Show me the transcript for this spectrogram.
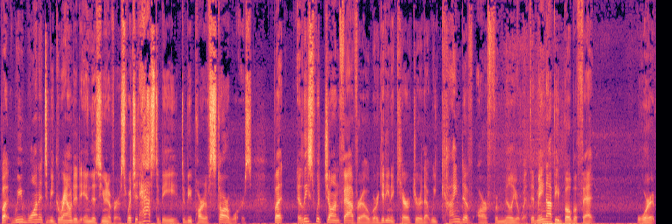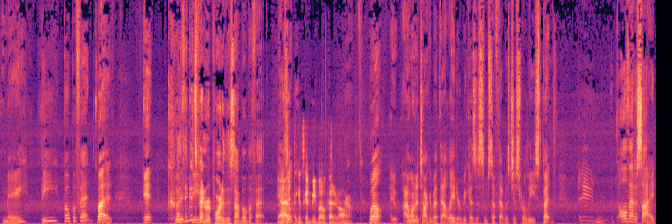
But we want it to be grounded in this universe, which it has to be to be part of Star Wars. But at least with Jon Favreau, we're getting a character that we kind of are familiar with. It may not be Boba Fett, or it may be Boba Fett, but it could I think it's been reported it's not Boba Fett. Yeah, I don't think it's going to be Boba Fett at all. Well, I- I want to talk about that later because of some stuff that was just released. But uh, all that aside,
